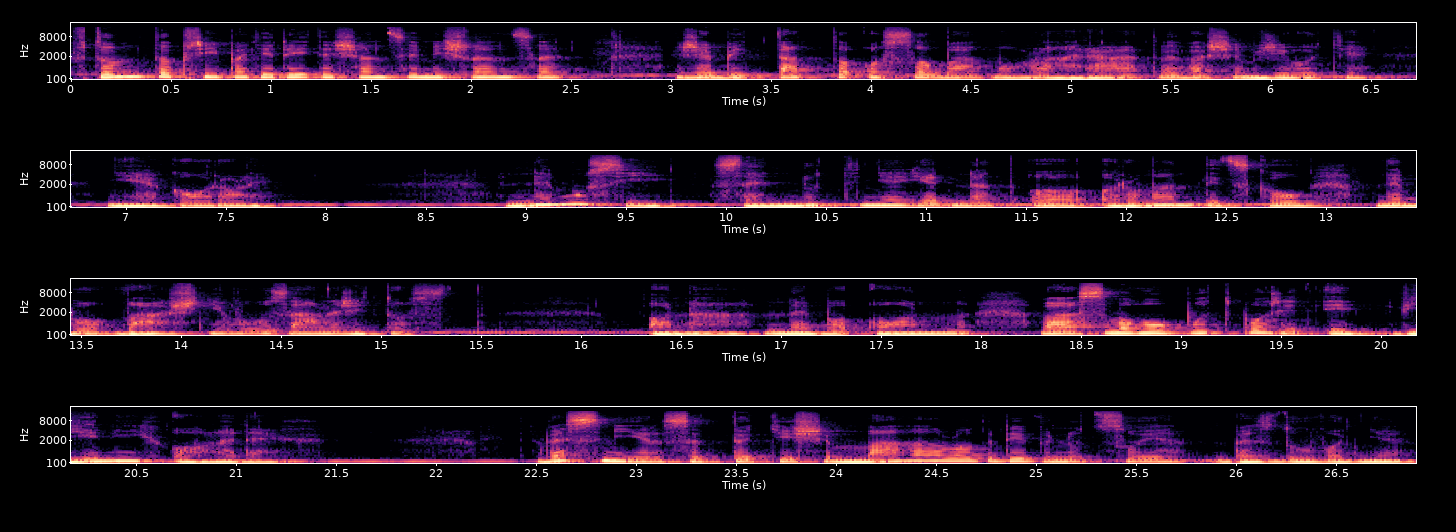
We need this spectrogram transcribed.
V tomto případě dejte šanci myšlence, že by tato osoba mohla hrát ve vašem životě nějakou roli. Nemusí se nutně jednat o romantickou nebo vášnivou záležitost. Ona nebo on vás mohou podpořit i v jiných ohledech. Vesmír se totiž málo kdy vnucuje bezdůvodně.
